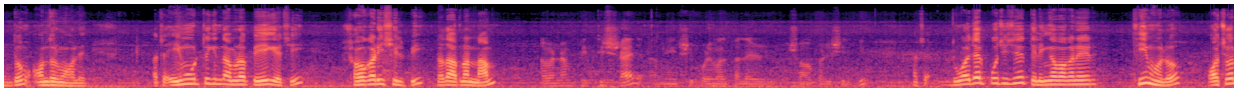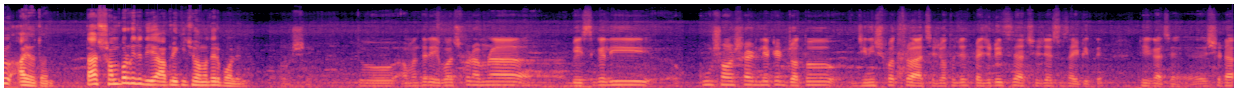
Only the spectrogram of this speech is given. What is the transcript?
একদম অন্দরমহলে। আচ্ছা এই মুহূর্তে কিন্তু আমরা পেয়ে গেছি সহকারী শিল্পী। দাদা, আপনার নাম? আমার নাম পৃথ্বীশ রায়। শ্রী পরিমল পালের সহকারী শিল্পী। আচ্ছা দু হাজার পঁচিশে তেলেঙ্গা বাগানের থিম হলো অচল আয়তন। তার সম্পর্কে যদি আপনি কিছু আমাদের বলেন। অবশ্যই। তো আমাদের এবছর আমরা বেসিক্যালি কুসংস্কার রিলেটেড যত জিনিসপত্র আছে যত যে প্রেজুডিস আছে যে সোসাইটিতে ঠিক আছে? সেটা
